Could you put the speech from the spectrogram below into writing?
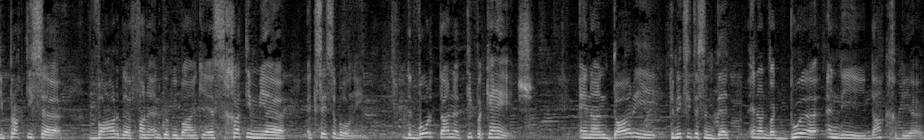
die praktiese waarde van 'n inkopiesbandjie is glad nie meer accessible nie. Dit word dan 'n tipe cage. En dan daardie koneksie tussen dit en dan wat bo in die dak gebeur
